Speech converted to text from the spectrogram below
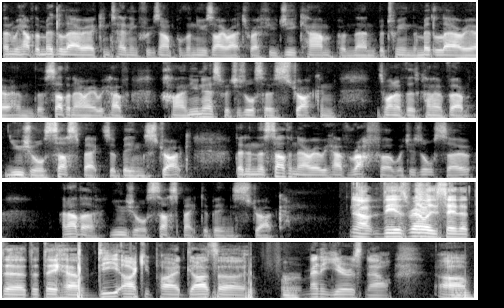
Then we have the middle area containing, for example, the Nusayrat refugee camp, and then between the middle area and the southern area we have Khan Yunis, which is also struck and is one of the kind of um, usual suspects of being struck. Then in the southern area we have Rafah, which is also another usual suspect of being struck. Now, the Israelis say that the, that they have deoccupied Gaza for many years now. Mm.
